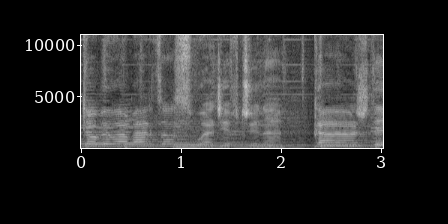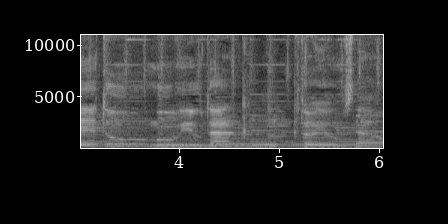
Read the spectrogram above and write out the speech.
To była bardzo zła dziewczyna, każdy tu mówił tak, kto ją znał.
